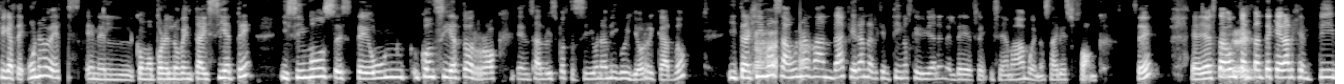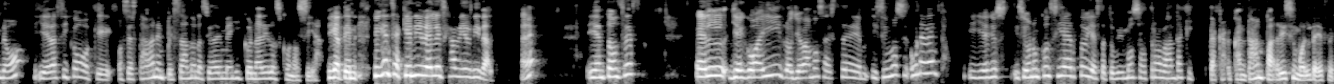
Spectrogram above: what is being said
fíjate, una vez en el, como por el 97, hicimos este, un concierto rock en San Luis Potosí, un amigo y yo, Ricardo, y trajimos a una banda que eran argentinos que vivían en el DF y se llamaban Buenos Aires Funk. ¿Sí? Y allá estaba un cantante que era argentino y era así como que, o sea, estaban empezando en la Ciudad de México, nadie los conocía. Fíjate, fíjense a qué nivel es Javier Vidal. ¿eh? Y entonces, él llegó ahí, lo llevamos a este, hicimos un evento, y ellos hicieron un concierto y hasta tuvimos otra banda que cantaban padrísimo el DF.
